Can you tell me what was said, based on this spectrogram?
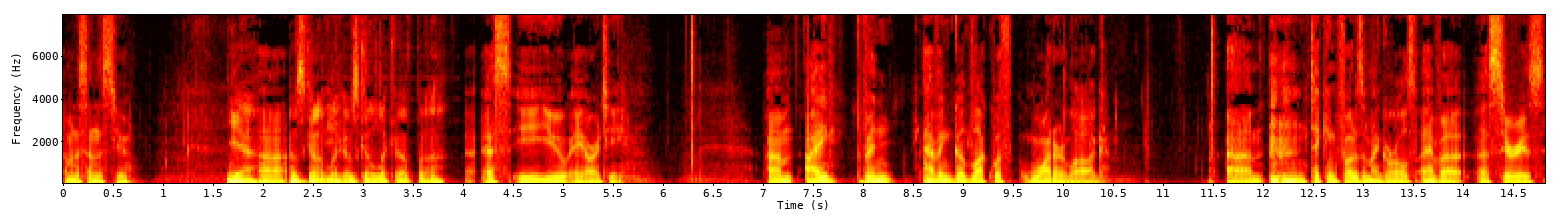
I'm gonna send this to you. yeah Uh, i was gonna look i was gonna look up uh S E U A R T. Um, I've been having good luck with Waterlogue. Um, taking photos of my girls. I have a, a series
